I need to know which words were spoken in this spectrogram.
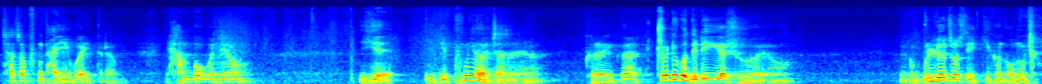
찾아보면 다 이유가 있더라고요. 한복은요. 이게 이게 품이 넓잖아요. 그러니까 줄이고 늘리기가 쉬워요. 그러니까 물려줘서 입기가 너무 좋은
